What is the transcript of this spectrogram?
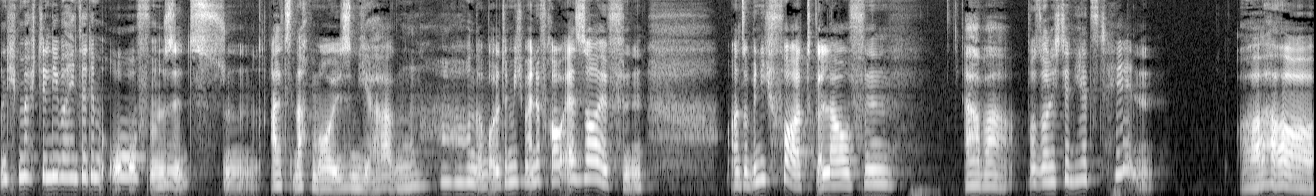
und ich möchte lieber hinter dem Ofen sitzen, als nach Mäusen jagen. Und da wollte mich meine Frau ersäufen. Also bin ich fortgelaufen. Aber wo soll ich denn jetzt hin? Oh,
